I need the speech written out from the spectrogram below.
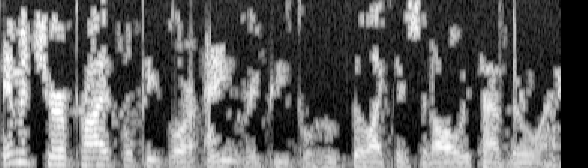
Immature, prideful people are angry people who feel like they should always have their way.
